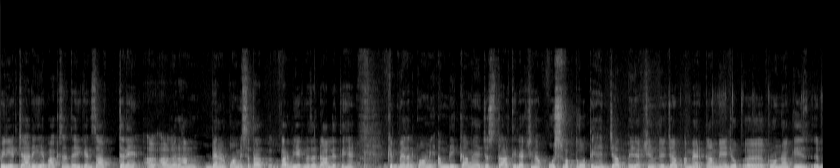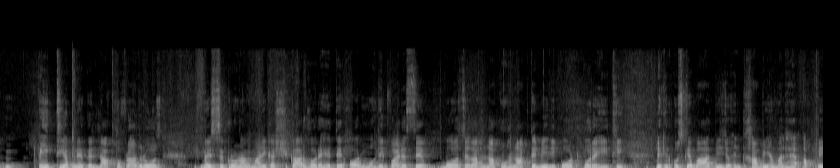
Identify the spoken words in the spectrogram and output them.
पीरियड चाह रही है पाकिस्तान तहरीक इंसाफ? चलें अगर हम बैन अवी सतह पर भी एक नज़र डाल लेते हैं कि बैन अवी अमरीका में जो सदारती इलेक्शन है, उस वक्त होते हैं जब इलेक्शन, जब अमेरिका में जो कोरोना की पीक थी अपने, के लाखों अफराद रोज़ इस कोरोना बीमारी का शिकार हो रहे थे और मोहलिक वायरस से बहुत ज़्यादा लाखों हलाकतें भी रिपोर्ट हो रही थी। लेकिन उसके बाद भी जो इंतबी अमल है, अपनी,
